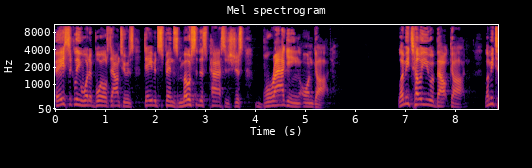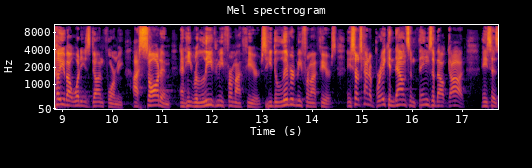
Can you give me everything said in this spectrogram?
basically what it boils down to is David spends most of this passage just bragging on God. Let me tell you about God. Let me tell you about what he's done for me. I sought him and he relieved me from my fears. He delivered me from my fears. And he starts kind of breaking down some things about God. And he says,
